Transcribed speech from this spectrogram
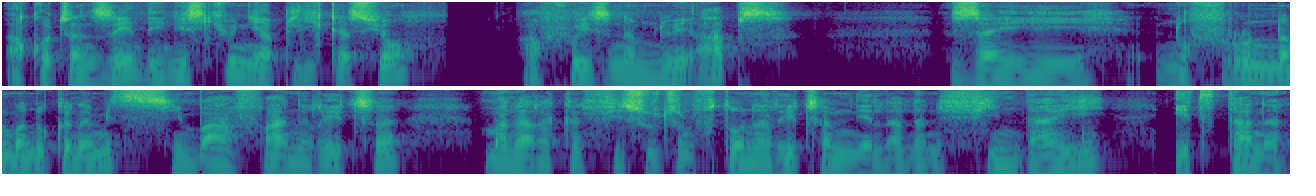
Ankoatra an'izay dia nisy koa ny application, afohezina amin'ny hoe apps, izay noforonina manokana mihitsy mba hahafahan'ny rehetra manaraka ny fizotry ny fotoana rehetra amin'ny alalan'ny finday enti-tanana.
